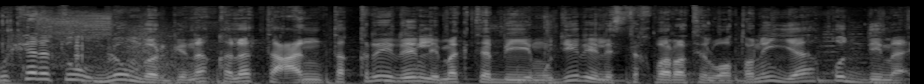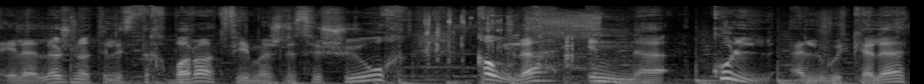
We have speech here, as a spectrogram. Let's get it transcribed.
وكالة بلومبرج نقلت عن تقرير لمكتب مدير الاستخبارات الوطنية قدم إلى لجنة الاستخبارات في مجلس الشيوخ قوله إن كل الوكالات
